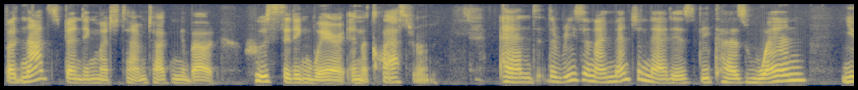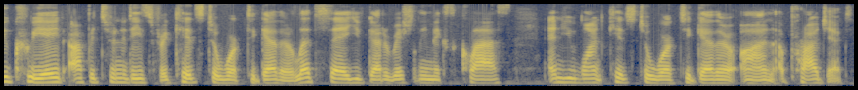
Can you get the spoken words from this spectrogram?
but not spending much time talking about who's sitting where in the classroom. And the reason I mention that is because when you create opportunities for kids to work together, let's say you've got a racially mixed class and you want kids to work together on a project,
